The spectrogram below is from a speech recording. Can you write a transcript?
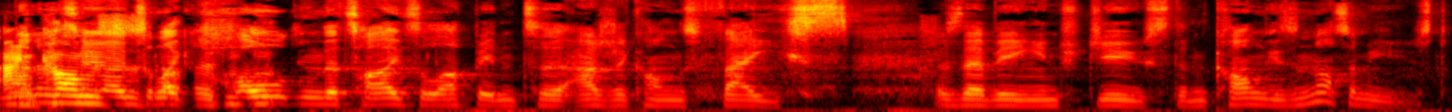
And Kong's just like holding the title up into Aja Kong's face as they're being introduced, and Kong is not amused.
